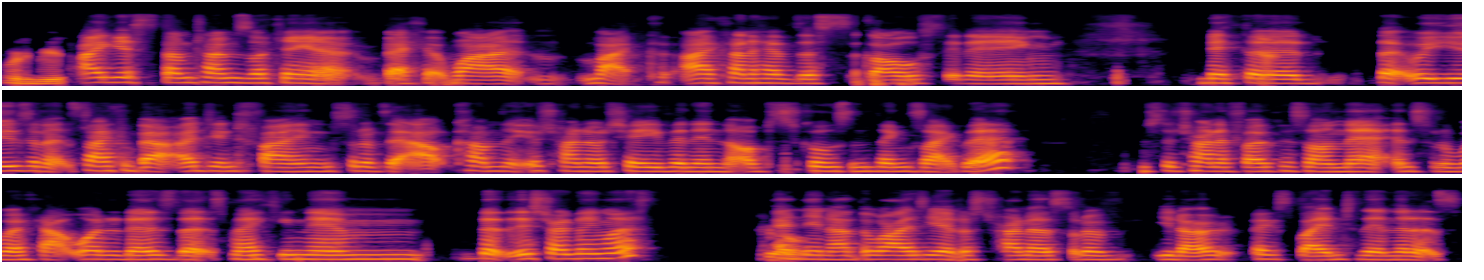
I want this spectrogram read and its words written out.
What have you? I guess sometimes looking at back at why, like I kind of have this goal setting method yeah. that we use, and it's like about identifying sort of the outcome that you're trying to achieve, and then the obstacles and things like that. So trying to focus on that and sort of work out what it is that's making them that they're struggling with. Sure. And then otherwise, yeah, just trying to sort of, you know, explain to them that it's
